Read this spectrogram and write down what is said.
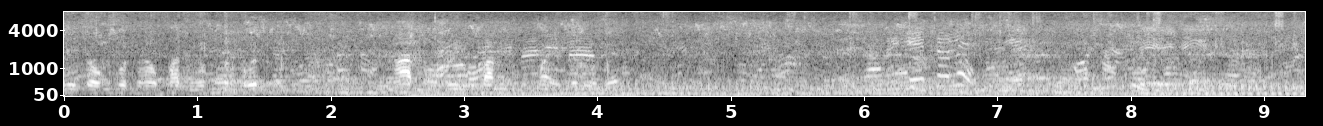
นี้อย่ายื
